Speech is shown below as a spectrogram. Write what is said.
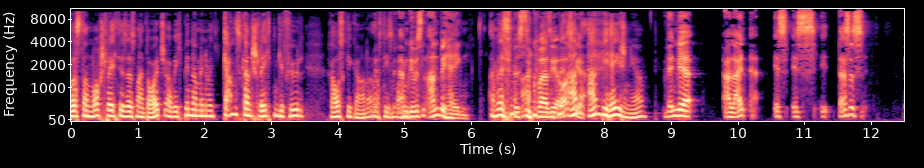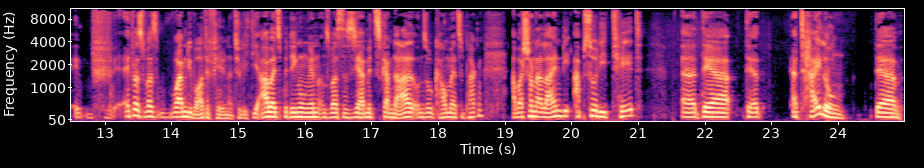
was dann noch schlechter ist als mein Deutsch, aber ich bin da mit einem ganz, ganz schlechten Gefühl rausgegangen mit, aus diesem Mit einem gewissen Unbehagen. Bist du quasi un, Unbehagen, ja. Wenn wir allein, es, es, das ist etwas, was, wo einem die Worte fehlen natürlich. Die Arbeitsbedingungen und sowas, das ist ja mit Skandal und so kaum mehr zu packen. Aber schon allein die Absurdität äh, der, der Erteilung der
